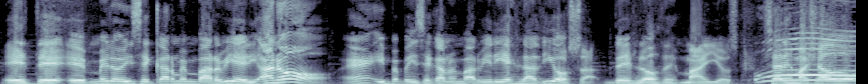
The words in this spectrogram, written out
Este, eh, Melo dice Carmen Barbieri. ¡Ah, no! ¿Eh? Y Pepe dice Carmen Barbieri es la diosa de los desmayos. Se ha desmayado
